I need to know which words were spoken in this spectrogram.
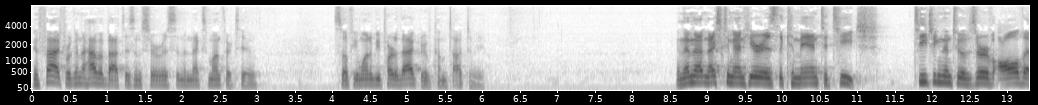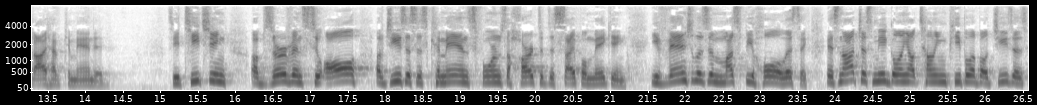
In fact, we're going to have a baptism service in the next month or two. So if you want to be part of that group, come talk to me. And then that next command here is the command to teach, teaching them to observe all that I have commanded. See, teaching observance to all of Jesus' commands forms the heart of disciple making. Evangelism must be holistic. It's not just me going out telling people about Jesus,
